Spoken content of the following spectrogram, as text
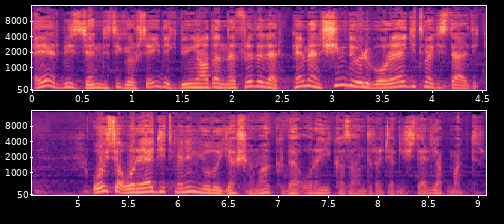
Eğer biz cenneti görseydik dünyadan nefret eder hemen şimdi ölüp oraya gitmek isterdik. Oysa oraya gitmenin yolu yaşamak ve orayı kazandıracak işler yapmaktır.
